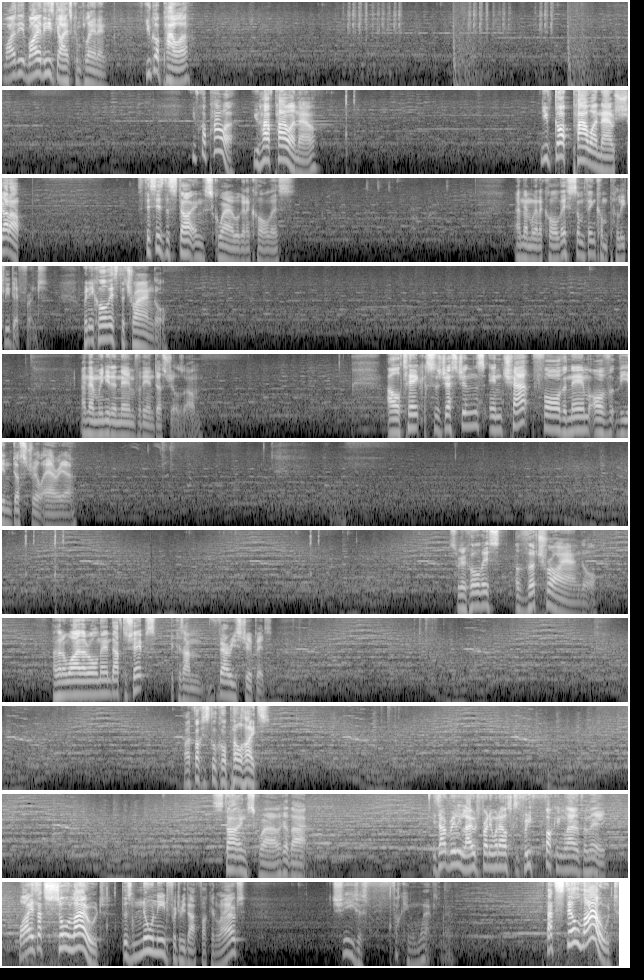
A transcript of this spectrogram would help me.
Why are, the, why are these guys complaining? You got power. You've got power. You have power now. You've got power now. Shut up. So this is the starting square we're going to call this. And then we're going to call this something completely different. We're going to call this the triangle. And then we need a name for the industrial zone. I'll take suggestions in chat for the name of the industrial area. So we're going to call this the triangle. I don't know why they're all named after shapes, because I'm very stupid. The fuck is still called Pearl Heights? Starting square, look at that. Is that really loud for anyone else? Because it's really fucking loud for me. Why is that so loud? There's no need for it to be that fucking loud. Jesus fucking wept, man. That's still loud!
